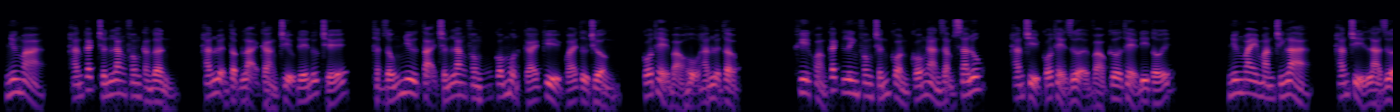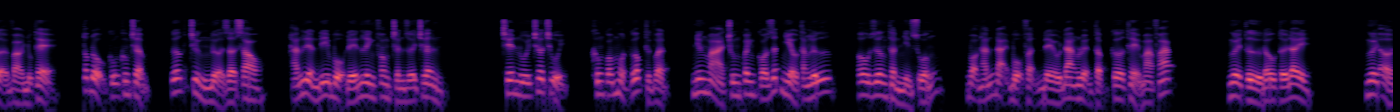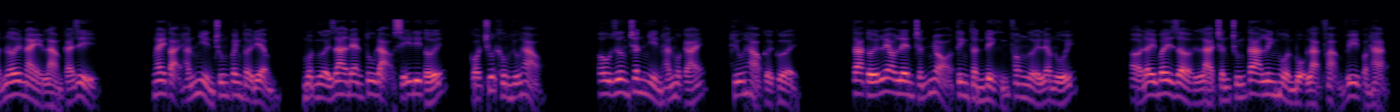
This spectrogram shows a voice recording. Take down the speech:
Nhưng mà, hắn cách chấn lăng phong càng gần hắn luyện tập lại càng chịu đến ức chế, thật giống như tại chấn lăng phong có một cái kỳ quái từ trường, có thể bảo hộ hắn luyện tập. Khi khoảng cách linh phong chấn còn có ngàn dặm xa lúc, hắn chỉ có thể dựa vào cơ thể đi tới. Nhưng may mắn chính là, hắn chỉ là dựa vào nhục thể, tốc độ cũng không chậm, ước chừng nửa giờ sau, hắn liền đi bộ đến linh phong chấn dưới chân. Trên núi trơ trụi, không có một gốc thực vật, nhưng mà chung quanh có rất nhiều tăng lữ, âu dương thần nhìn xuống, bọn hắn đại bộ phận đều đang luyện tập cơ thể ma pháp. Ngươi từ đâu tới đây? Ngươi ở nơi này làm cái gì? Ngay tại hắn nhìn chung quanh thời điểm một người da đen tu đạo sĩ đi tới, có chút không hữu hảo. Âu dương chân nhìn hắn một cái, hữu hảo cười cười. Ta tới leo lên chấn nhỏ tinh thần đỉnh phong người leo núi. Ở đây bây giờ là chấn chúng ta linh hồn bộ lạc phạm vi còn hạn.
